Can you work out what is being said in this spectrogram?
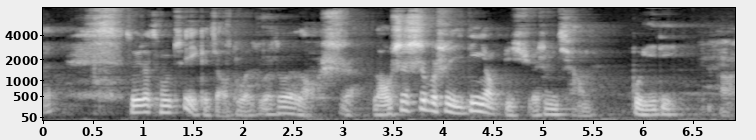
哎，所以说从这个角度，我作为老师，老师是不是一定要比学生强？不一定啊，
